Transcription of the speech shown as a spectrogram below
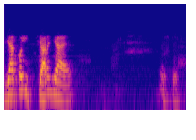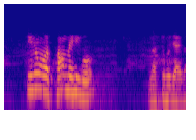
या कोई चढ़ जाए, उसको तीनों अवस्थाओं में ही वो नष्ट हो जाएगा।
